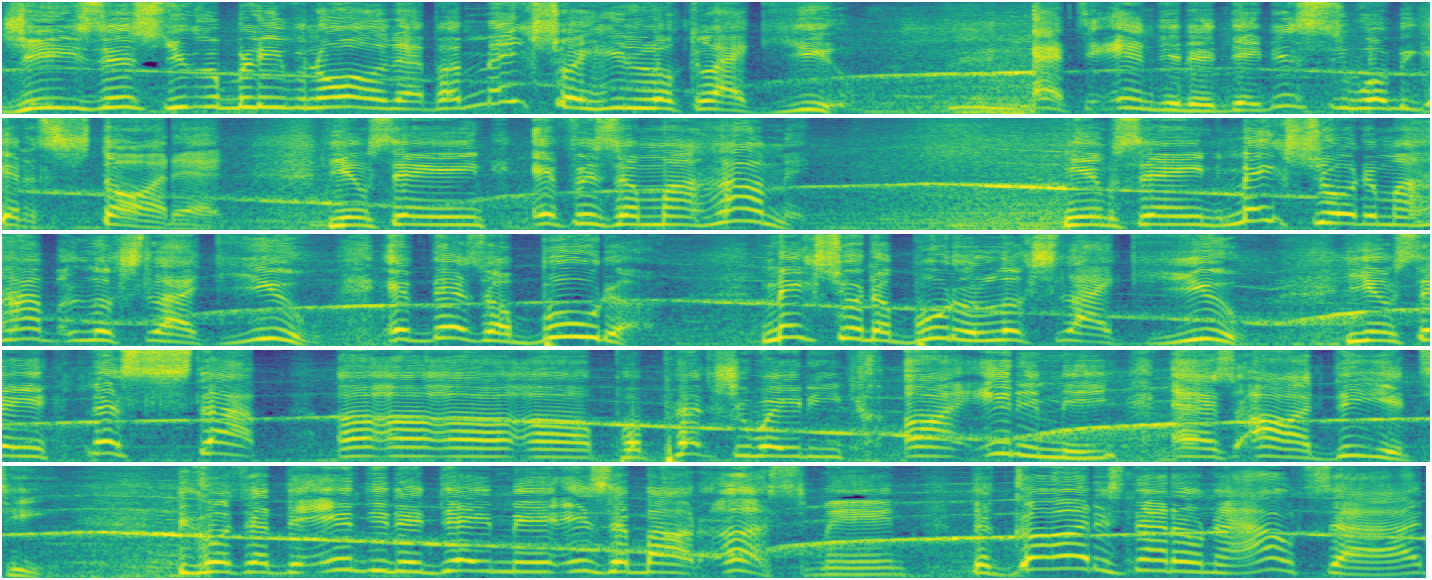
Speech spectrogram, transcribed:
Jesus, you can believe in all of that, but make sure he look like you. At the end of the day, this is where we got to start at. You know what I'm saying? If it's a Muhammad, you know what I'm saying? Make sure the Muhammad looks like you. If there's a Buddha, Make sure the Buddha looks like you. You know what I'm saying? Let's stop uh, uh, uh, uh, perpetuating our enemy as our deity. Because at the end of the day, man, it's about us, man. The God is not on the outside.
